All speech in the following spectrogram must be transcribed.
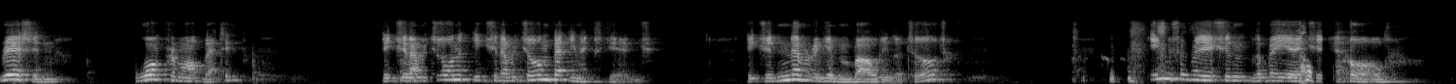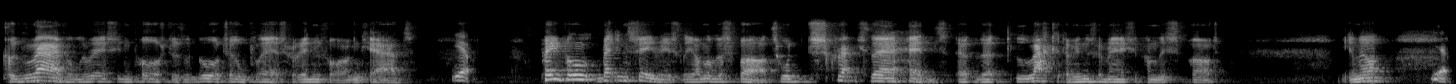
Racing won't promote betting. It should have its own. It should have its own betting exchange. It should never have given Baldy the tote. Information the BHA hold could rival the Racing Post as the go-to place for info on cards. Yep. People betting seriously on other sports would scratch their heads at the lack of information on this sport. You know? Yep.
